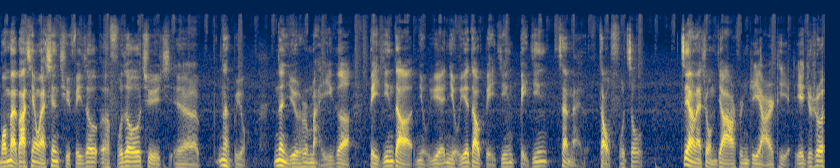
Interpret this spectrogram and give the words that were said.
我买八千，我还先去非洲呃福州去呃，那不用。那你就是买一个北京到纽约，纽约到北京，北京再买到福州，这样来说我们叫二分之一 RT，也就是说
